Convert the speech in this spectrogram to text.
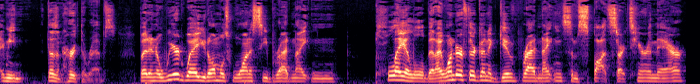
I mean, it doesn't hurt the Revs, but in a weird way, you'd almost want to see Brad Knighton play a little bit. I wonder if they're going to give Brad Knighton some spot starts here and there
